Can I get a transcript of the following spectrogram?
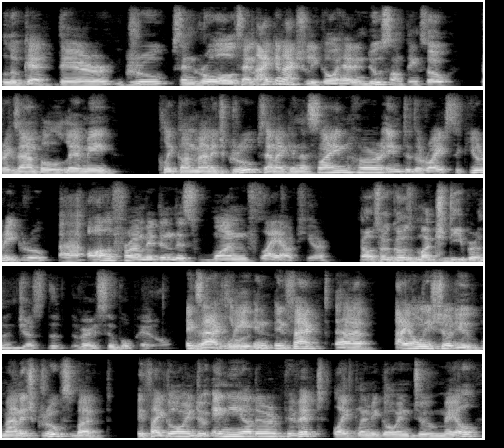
look at their groups and roles, and I can actually go ahead and do something. So, for example, let me click on Manage Groups, and I can assign her into the right security group, uh, all from within this one flyout here. Oh, so it goes much deeper than just the, the very simple panel. Exactly. In, in fact, uh, I only showed you manage groups, but if I go into any other pivot, like let me go into mail,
